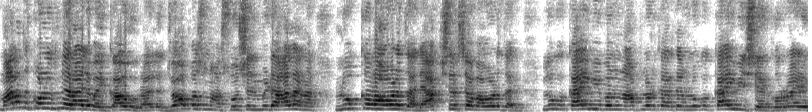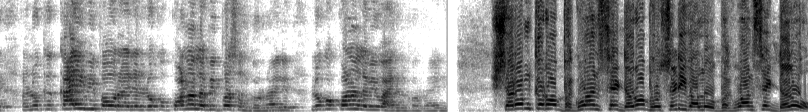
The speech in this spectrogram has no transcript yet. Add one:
मला तर कळूच नाही राहिलं भाई काहू राहिलं? जेव्हापासून हा सोशल मीडिया आला ना लोक वावड झाले अक्षरशः वावड झाले. लोक काही बी बनवून अपलोड करतात लोक काही बी शेअर करू राहिले. आणि लोक काही बी पाहू राहिले लोक कोणाला बी पसंत करू राहिले. लोक कोणाला बी व्हायरल करू राहिले. शर्म करो भगवान से डरो भोसड़ी वालो भगवान से डरो।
